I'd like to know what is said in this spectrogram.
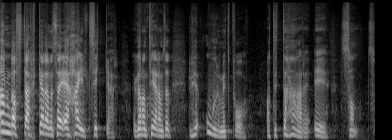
enda sterkere enn å si 'jeg er helt sikker'. Jeg garanterer meg at du har ordet mitt på at dette her er sant.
